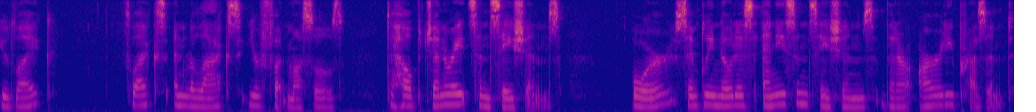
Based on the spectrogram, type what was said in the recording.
You'd like, flex and relax your foot muscles to help generate sensations, or simply notice any sensations that are already present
